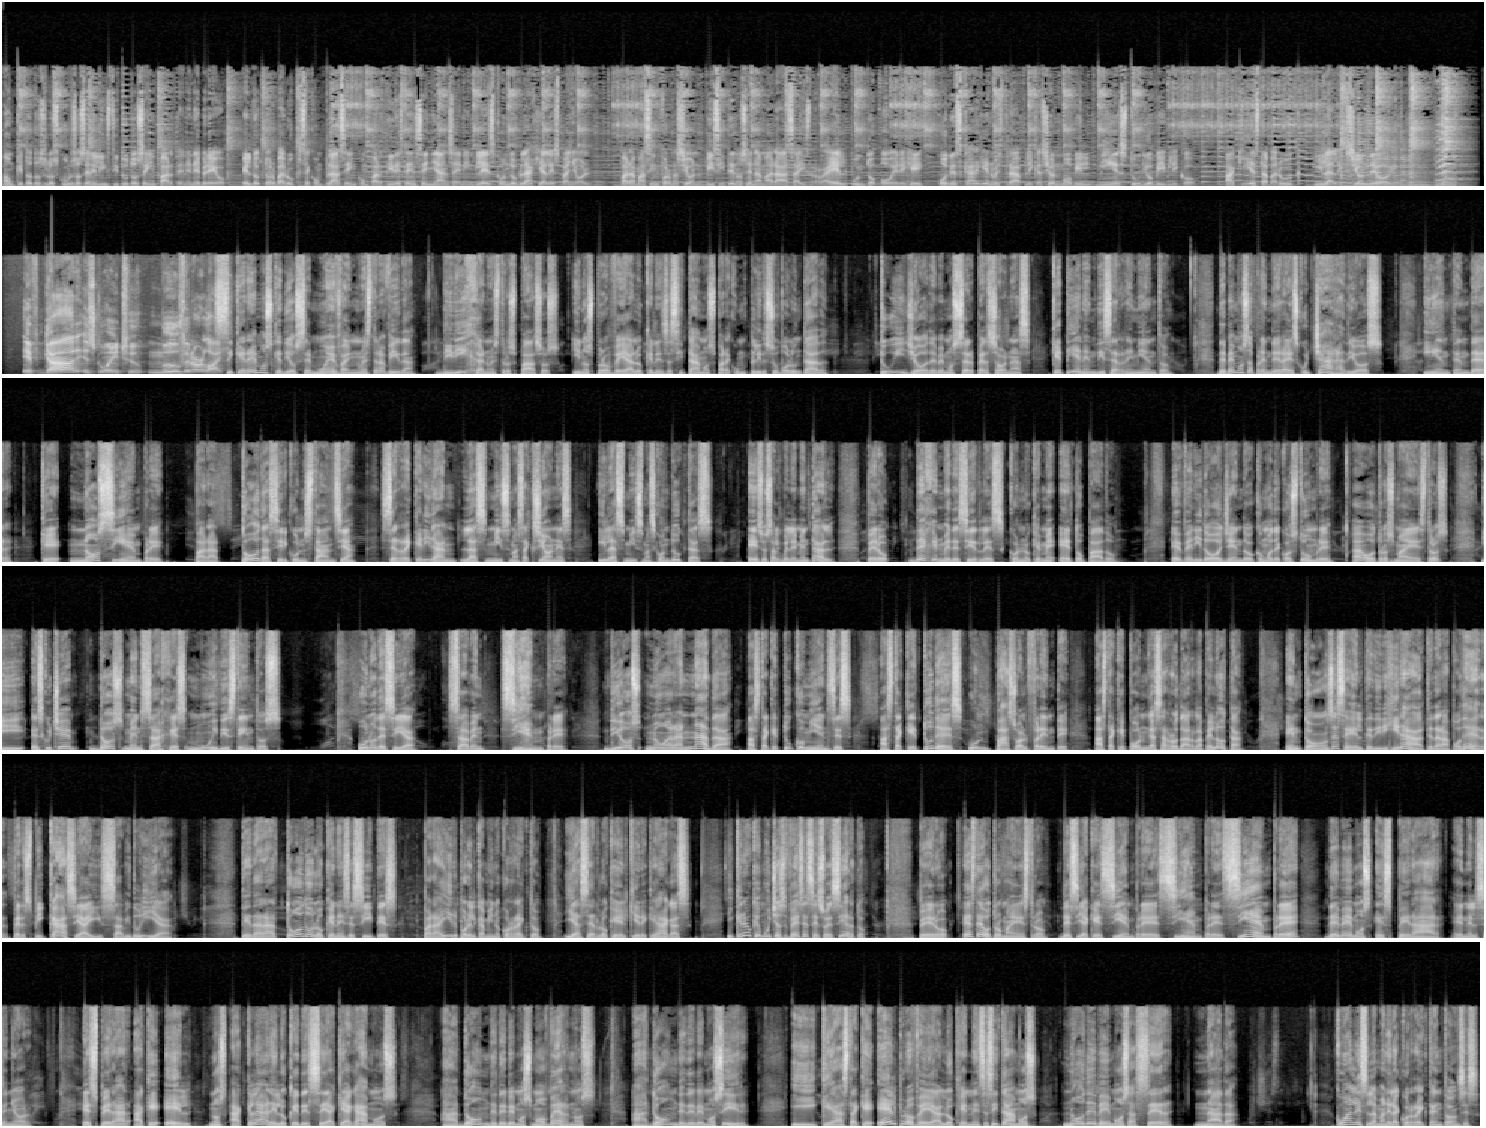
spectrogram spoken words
Aunque todos los cursos en el instituto se imparten en hebreo, el Dr. Baruch se complace en compartir esta enseñanza en inglés con doblaje al español. Para más información, visítenos en amarazaisrael.org o descargue nuestra aplicación móvil Mi Estudio Bíblico. Aquí está Baruch y la lección de hoy. Si queremos que Dios se mueva en nuestra vida, dirija nuestros pasos y nos provea lo que necesitamos para cumplir su voluntad, tú y yo debemos ser personas que tienen discernimiento. Debemos aprender a escuchar a Dios y entender que no siempre, para toda circunstancia, se requerirán las mismas acciones y las mismas conductas. Eso es algo elemental, pero déjenme decirles con lo que me he topado. He venido oyendo como de costumbre a otros maestros y escuché dos mensajes muy distintos. Uno decía, saben, siempre, Dios no hará nada hasta que tú comiences, hasta que tú des un paso al frente, hasta que pongas a rodar la pelota. Entonces Él te dirigirá, te dará poder, perspicacia y sabiduría. Te dará todo lo que necesites para ir por el camino correcto y hacer lo que Él quiere que hagas. Y creo que muchas veces eso es cierto. Pero este otro maestro decía que siempre, siempre, siempre debemos esperar en el Señor. Esperar a que Él nos aclare lo que desea que hagamos, a dónde debemos movernos, a dónde debemos ir, y que hasta que Él provea lo que necesitamos, no debemos hacer nada. ¿Cuál es la manera correcta entonces?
